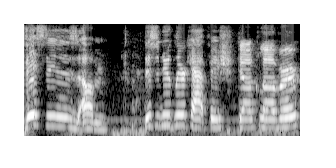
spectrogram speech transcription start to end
This is um, this is nuclear catfish. Duck lover.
